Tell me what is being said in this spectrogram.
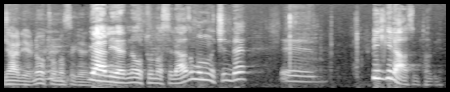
Yerli yerine oturması gerekiyor. yerli yerine oturması lazım. Bunun için de e, bilgi lazım tabii.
